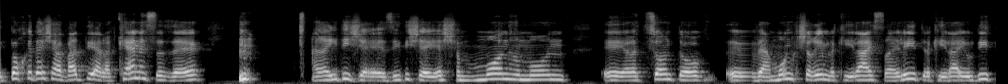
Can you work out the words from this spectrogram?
ותוך כדי שעבדתי על הכנס הזה, ראיתי שזיהיתי שיש המון המון אה, רצון טוב אה, והמון קשרים לקהילה הישראלית, לקהילה היהודית.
